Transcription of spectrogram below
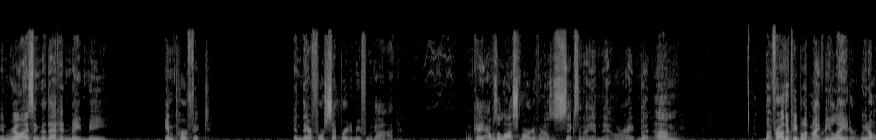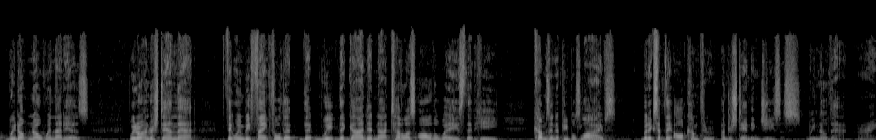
and realizing that that had made me imperfect and therefore separated me from God. Okay, I was a lot smarter when I was a six than I am now, all right? But, um, But for other people, it might be later. We don't, we don't know when that is. We don't understand that. I think we can be thankful that, that, we, that God did not tell us all the ways that He comes into people's lives, but except they all come through understanding Jesus. We know that, all right?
